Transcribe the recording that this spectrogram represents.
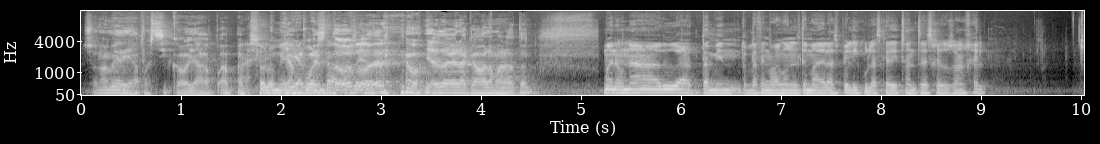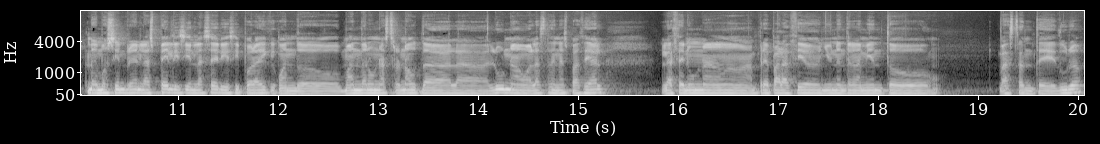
Solo media, pues chico, ya, a- a- Solo media ya puestos, joder. joder, voy a saber acabado la maratón. Bueno, una duda también relacionada con el tema de las películas que ha dicho antes Jesús Ángel. Vemos siempre en las pelis y en las series y por ahí que cuando mandan un astronauta a la Luna o a la Estación Espacial, le hacen una preparación y un entrenamiento bastante duro.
